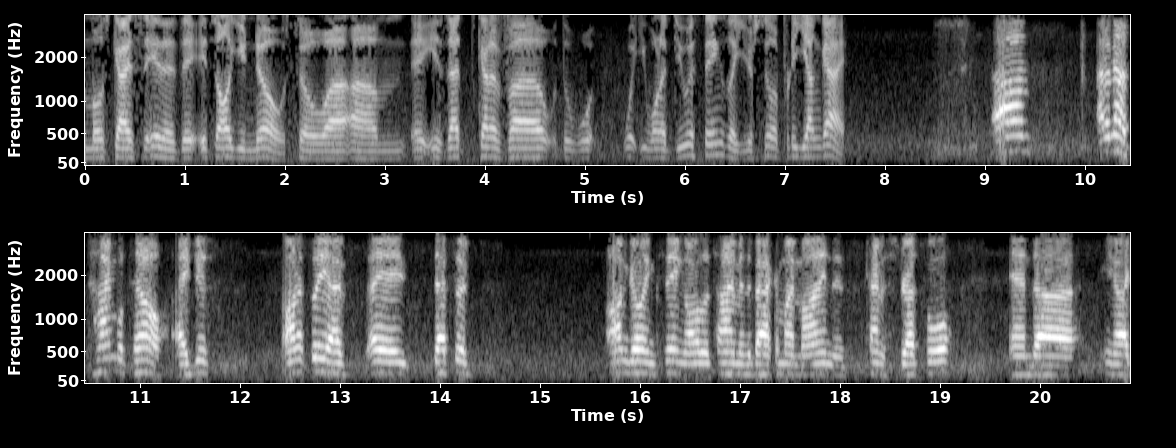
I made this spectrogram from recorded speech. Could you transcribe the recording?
most guys say that it's all you know. So, um, is that kind of the, what you want to do with things? Like, you're still a pretty young guy. Um, I don't know. Time will tell. I just honestly, I've I, that's a ongoing thing all the time in the back of my mind. It's kind of stressful, and uh, you know, I,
